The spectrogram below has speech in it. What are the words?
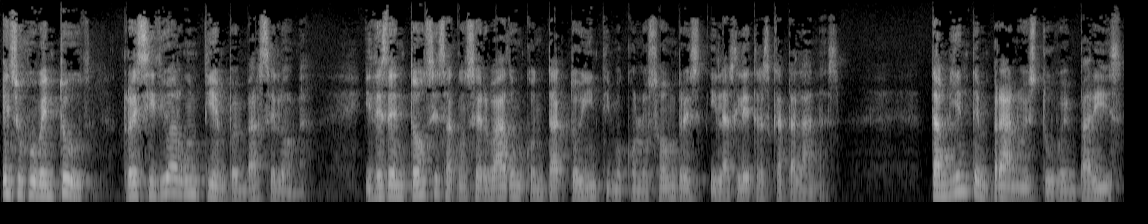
En su juventud residió algún tiempo en Barcelona, y desde entonces ha conservado un contacto íntimo con los hombres y las letras catalanas. También temprano estuvo en París,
